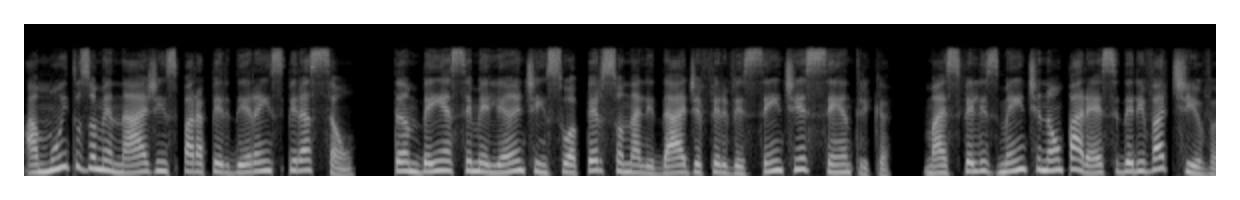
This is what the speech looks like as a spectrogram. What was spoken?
há muitas homenagens para perder a inspiração. Também é semelhante em sua personalidade efervescente e excêntrica, mas felizmente não parece derivativa,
